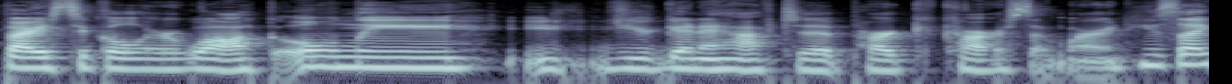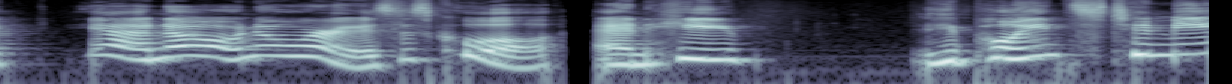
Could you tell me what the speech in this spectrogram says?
bicycle or walk only. You're going to have to park your car somewhere. And he's like, "Yeah, no, no worries. This is cool." And he he points to me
